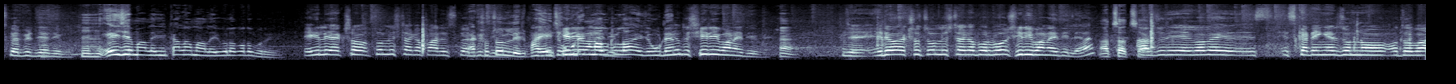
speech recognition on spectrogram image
স্কোয়ার ফিট দিয়ে দিব। এই যে মাল এই কালা মাল এগুলো কত করে? এগুলি একশো চল্লিশ টাকা পার স্কোয়ার একশো চল্লিশ। ভাই এই যে উডেন মালগুলো এই যে উডেন? সিঁড়ি বানাই দিব। হ্যাঁ। যে এটাও একশো চল্লিশ টাকা পড়ব সিঁড়ি বানাই দিলে হ্যাঁ? আচ্ছা আচ্ছা। আর যদি এইভাবে স্কেটিং এর জন্য অথবা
